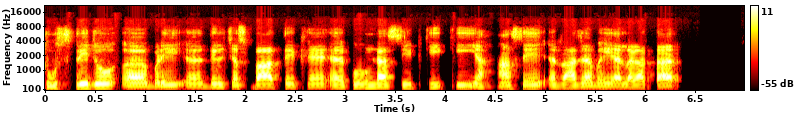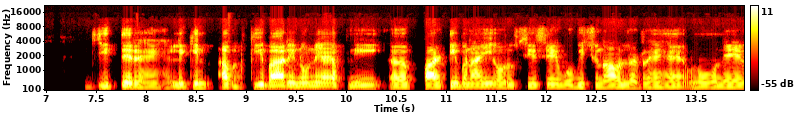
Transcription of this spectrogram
दूसरी जो बड़ी दिलचस्प बात एक है कुंडा सीट की, कि यहाँ से राजा भैया लगातार जीतते रहे हैं। लेकिन अब की बार इन्होंने अपनी पार्टी बनाई और उसी से वो भी चुनाव लड़ रहे हैं। उन्होंने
